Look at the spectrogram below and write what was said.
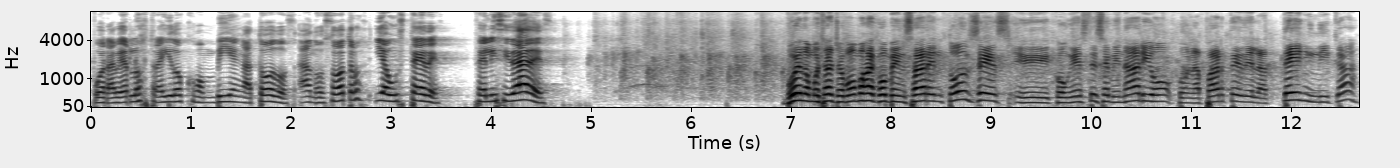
por haberlos traído con bien a todos, a nosotros y a ustedes. Felicidades. Bueno, muchachos, vamos a comenzar entonces eh, con este seminario, con la parte de la técnica,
